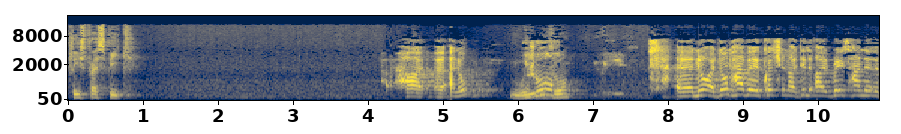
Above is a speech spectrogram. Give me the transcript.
Please press speak. Hi, uh, hello. Oui, Bonjour. bonjour. Uh, no, I don't have a question. I did. I raised hand. Uh,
